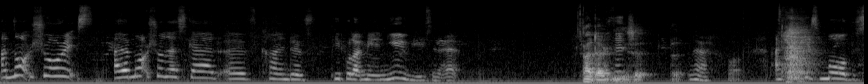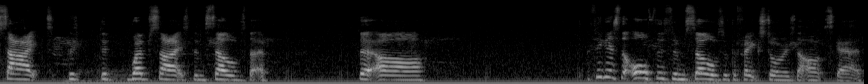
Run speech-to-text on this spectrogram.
I'm not sure it's I'm not sure they're scared of kind of people like me and you using it. I don't think- use it, but No, well, I think it's more the site, the, the websites themselves that are, that are. I think it's the authors themselves of the fake stories that aren't scared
